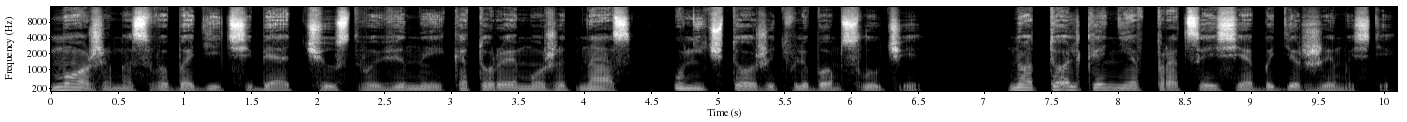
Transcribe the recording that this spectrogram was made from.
можем освободить себя от чувства вины, которое может нас уничтожить в любом случае, но только не в процессе ободержимости.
